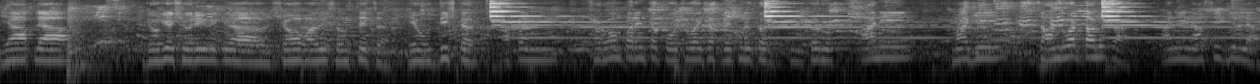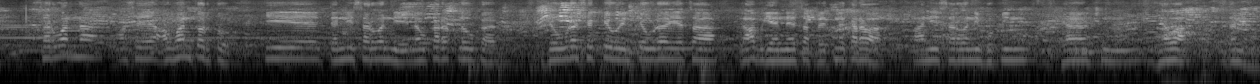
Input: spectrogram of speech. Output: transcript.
ह्या आपल्या जोगेश्वरी सेवाभावी संस्थेचं हे उद्दिष्ट आपण सर्वांपर्यंत पोहोचवायचा प्रयत्न कर करू. आणि माझी चांदवड तालुका आणि नाशिक जिल्हा सर्वांना असे आव्हान करतो की त्यांनी सर्वांनी लवकरात लवकर जेवढं शक्य होईल तेवढं याचा लाभ घेण्याचा प्रयत्न करावा आणि सर्वांनी बुकिंग घ्या घ्यावा. धन्यवाद.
